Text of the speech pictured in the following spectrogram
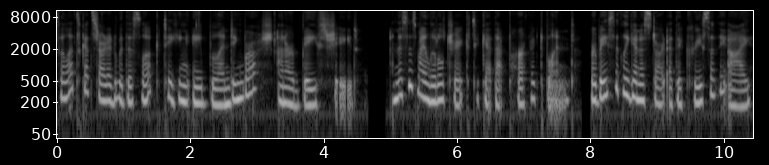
So let's get started with this look, taking a blending brush and our base shade. And this is my little trick to get that perfect blend. We're basically going to start at the crease of the eye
